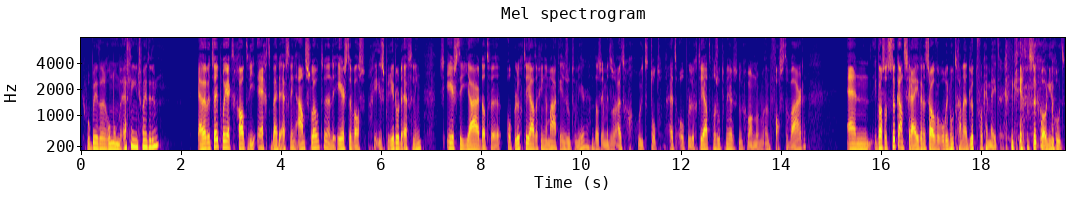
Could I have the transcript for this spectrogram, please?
geprobeerd er rondom de Efteling iets mee te doen? Ja, we hebben twee projecten gehad die echt bij de Efteling aansloten. En de eerste was geïnspireerd door de Efteling. Het was het eerste jaar dat we openluchttheater gingen maken in Zoetermeer. Dat is inmiddels uitgegroeid tot het openluchttheater van Zoetermeer. Dat is nu gewoon een vaste waarde. En ik was het stuk aan het schrijven en het zou over Robin Hood gaan. En het lukt voor geen meter. Ik kreeg het stuk gewoon niet goed.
